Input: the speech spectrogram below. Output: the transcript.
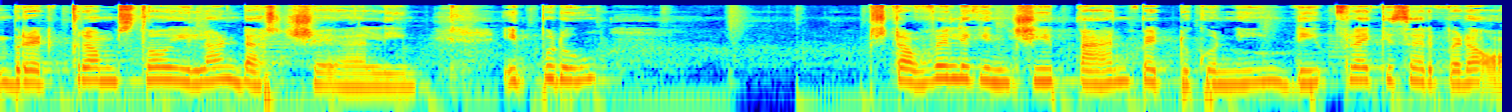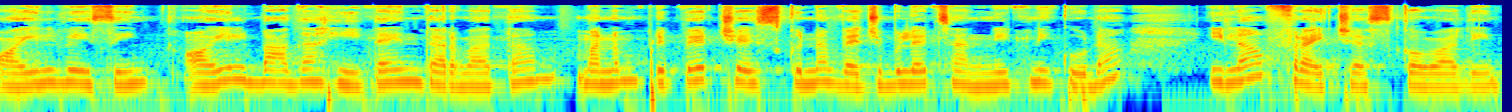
బ్రెడ్ క్రమ్స్తో ఇలా డస్ట్ చేయాలి. ఇప్పుడు స్టవ్ వెలిగించి ప్యాన్ పెట్టుకుని డీప్ ఫ్రైకి సరిపడా ఆయిల్ వేసి ఆయిల్ బాగా హీట్ అయిన తర్వాత మనం ప్రిపేర్ చేసుకున్న వెజ్ బుల్లెట్స్ అన్నిటినీ కూడా ఇలా ఫ్రై చేసుకోవాలి.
